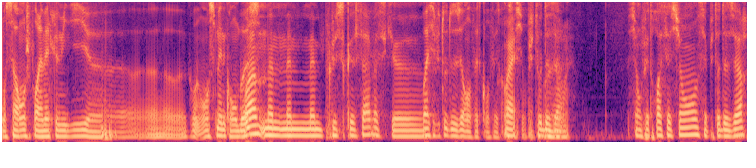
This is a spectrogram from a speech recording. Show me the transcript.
on, s'arrange pour la mettre le midi euh, en semaine quand on bosse. Ouais, même, même, même plus que ça, parce que. Ouais, c'est plutôt deux heures en fait qu'on fait trois Ouais, sessions. plutôt deux heures. ouais. Si on fait trois sessions, c'est plutôt deux heures.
